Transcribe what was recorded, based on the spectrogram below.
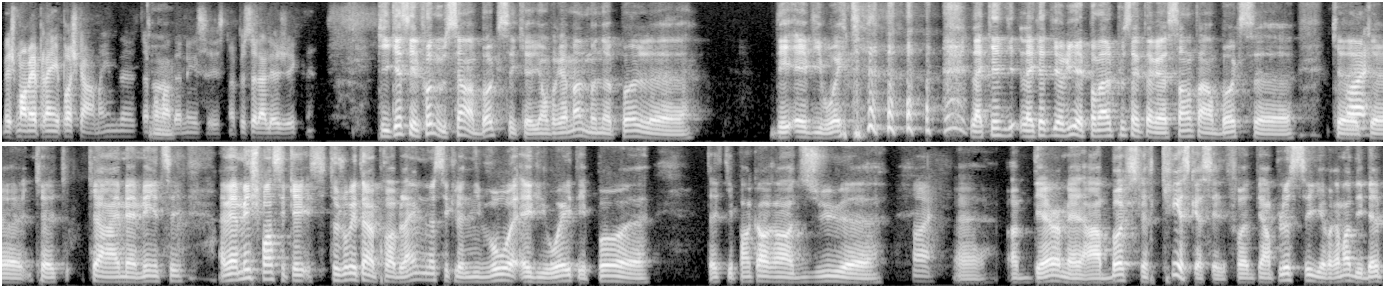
mais je m'en mets plein les poches quand même. À un moment donné, c'est un peu ça la logique. Puis qu'est-ce qui est le fun aussi en boxe, c'est qu'ils ont vraiment le monopole euh, des heavyweights. la, la, catégorie est pas mal plus intéressante en boxe euh, qu'en que, MMA. T'sais. MMA, je pense que c'est toujours été un problème. C'est que le niveau heavyweight n'est pas. Euh, peut-être qu'il n'est pas encore rendu. up there, mais en boxe, qu'est-ce que c'est le fun. Puis en plus, il y a vraiment des belles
